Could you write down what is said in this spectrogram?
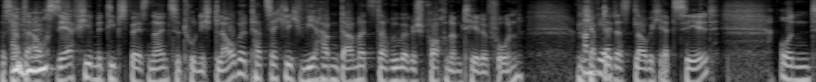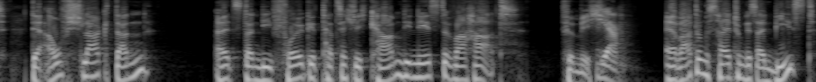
Das hatte mhm. auch sehr viel mit Deep Space Nine zu tun. Ich glaube tatsächlich, wir haben damals darüber gesprochen am Telefon. Und haben ich habe dir das, glaube ich, erzählt. Und der Aufschlag dann, als dann die Folge tatsächlich kam, die nächste, war hart für mich. Ja. Erwartungshaltung ist ein Biest.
